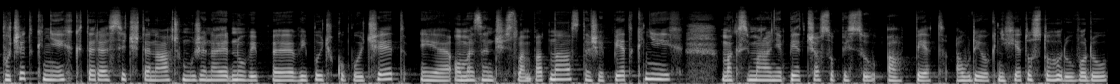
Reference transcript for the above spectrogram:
Počet knih, které si čtenář může na jednu eh, výpůjčku půjčit, je omezen číslem 15, takže pět knih, maximálně pět časopisů a pět audioknih. Je to z toho důvodu,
